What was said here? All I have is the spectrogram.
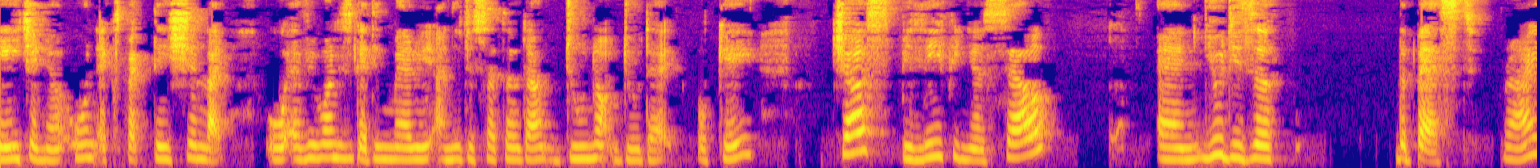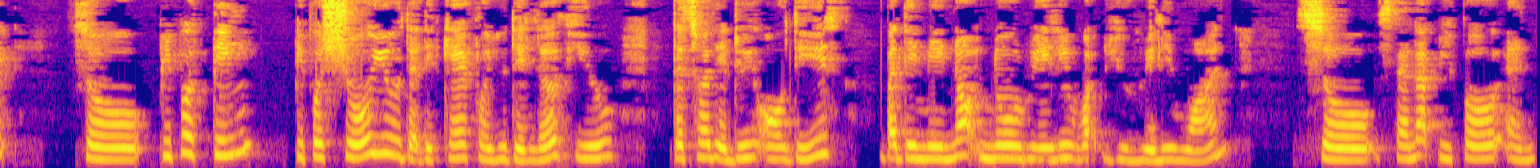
age and your own expectation, like, oh, everyone is getting married, I need to settle down. Do not do that, okay? Just believe in yourself and you deserve the best, right? So people think, people show you that they care for you, they love you. That's why they're doing all this, but they may not know really what you really want. So stand up people and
